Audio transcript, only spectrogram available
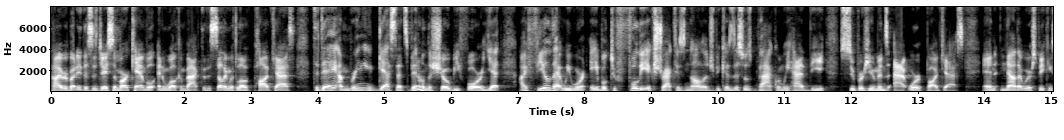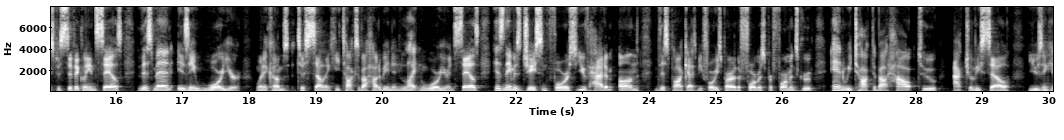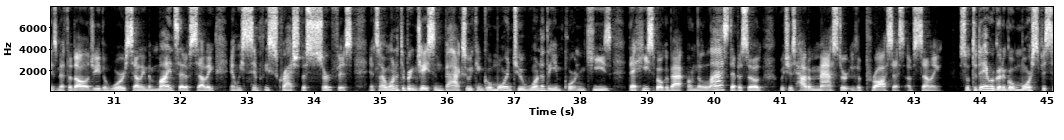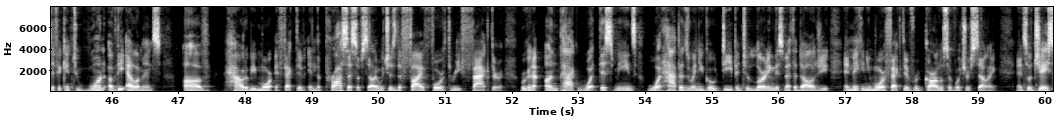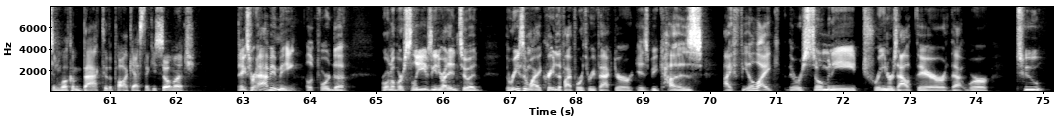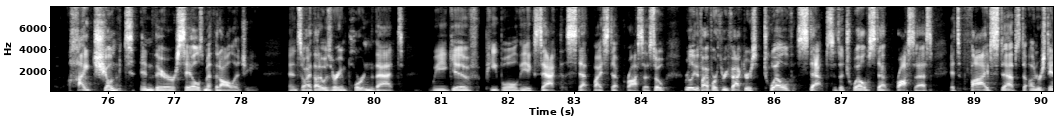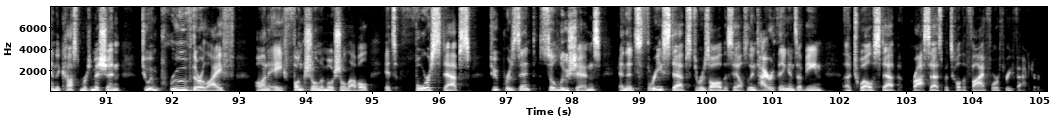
Hi, everybody. This is Jason Mark Campbell, and welcome back to the Selling with Love podcast. Today, I'm bringing a guest that's been on the show before, yet I feel that we weren't able to fully extract his knowledge because this was back when we had the Superhumans at Work podcast. And now that we're speaking specifically in sales, this man is a warrior when it comes to selling. He talks about how to be an enlightened warrior in sales. His name is Jason Forrest. You've had him on this podcast before. He's part of the Forrest Performance Group, and we talked about how to actually sell using his methodology, the Warrior Selling, the mindset of selling, and we simply scratched the surface. And so I wanted to bring Jason back so we can go more into one of the important keys that he spoke about on the last episode, which is how to master the process of selling. So today we're going to go more specific into one of the elements of how to be more effective in the process of selling, which is the 543 factor. We're going to unpack what this means, what happens when you go deep into learning this methodology and making you more effective regardless of what you're selling. And so, Jason, welcome back to the podcast. Thank you so much. Thanks for having me. I look forward to rolling up our sleeves and getting right into it. The reason why I created the 543 factor is because I feel like there were so many trainers out there that were too high chunked in their sales methodology. And so I thought it was very important that we give people the exact step by step process. So, really, the 543 factor is 12 steps. It's a 12 step process. It's five steps to understand the customer's mission to improve their life on a functional and emotional level. It's four steps to present solutions, and it's three steps to resolve the sale. So, the entire thing ends up being a 12 step process, but it's called the 543 factor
